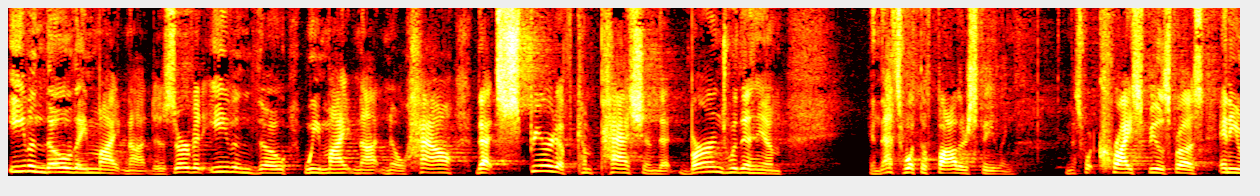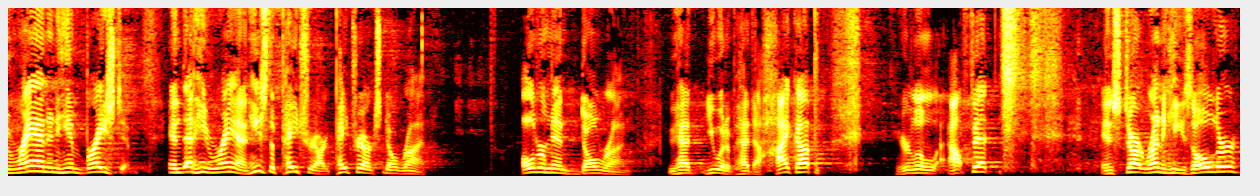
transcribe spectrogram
even though they might not deserve it, even though we might not know how. That spirit of compassion that burns within him. And that's what the Father's feeling. And that's what Christ feels for us. And he ran and he embraced him. And that he ran. He's the patriarch. Patriarchs don't run. Older men don't run. You, had, you would have had to hike up your little outfit and start running. He's older,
